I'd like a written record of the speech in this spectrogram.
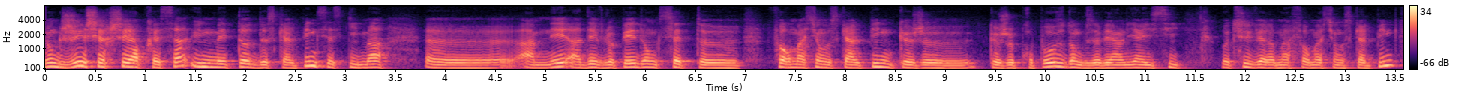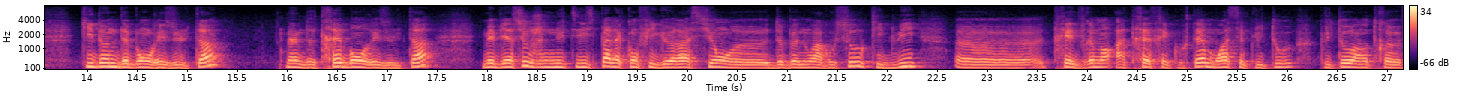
Donc j'ai cherché après ça une méthode de scalping, c'est ce qui m'a amené à développer donc cette formation au scalping que je, que je propose. Donc vous avez un lien ici au-dessus vers ma formation au scalping qui donne des bons résultats même de très bons résultats mais bien sûr je n'utilise pas la configuration euh, de Benoît Rousseau qui lui euh, trade vraiment à très très court terme. Moi c'est plutôt, plutôt entre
